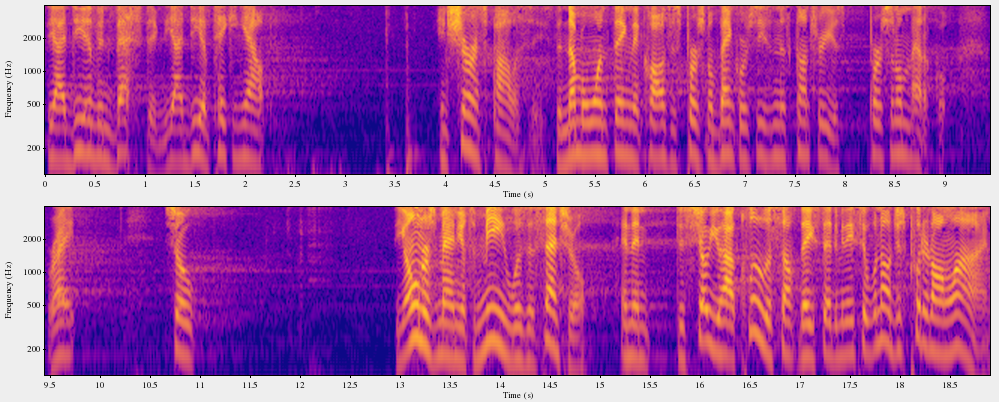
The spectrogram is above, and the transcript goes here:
The idea of investing. The idea of taking out Insurance policies. The number one thing that causes personal bankruptcies in this country is personal medical, right? So the owner's manual to me was essential. And then to show you how clueless some, they said to me, they said, well, no, just put it online.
